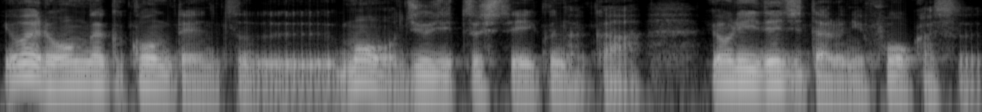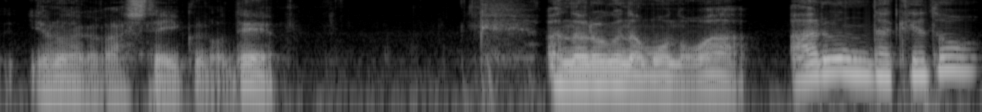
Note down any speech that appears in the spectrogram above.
いわゆる音楽コンテンツも充実していく中、よりデジタルにフォーカス世の中がしていくので、アナログなものはあるんだけど、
